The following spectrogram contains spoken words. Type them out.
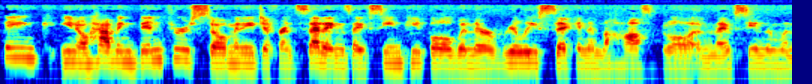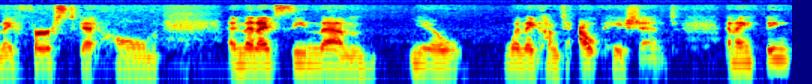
think, you know, having been through so many different settings, I've seen people when they're really sick and in the hospital, and I've seen them when they first get home. And then I've seen them, you know, when they come to outpatient. And I think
